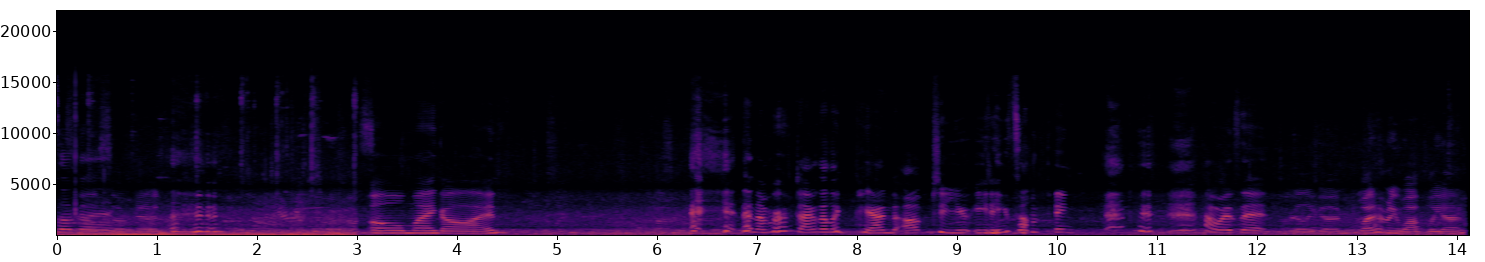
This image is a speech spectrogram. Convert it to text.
Smells so good. So good. Oh my god. the number of times I like panned up to you eating something. How is it? Really good. Well, I don't have any waffle yet,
